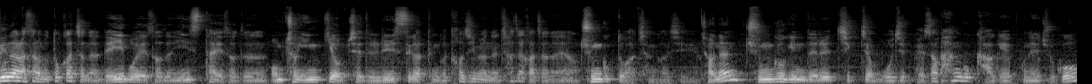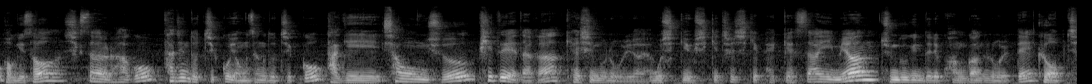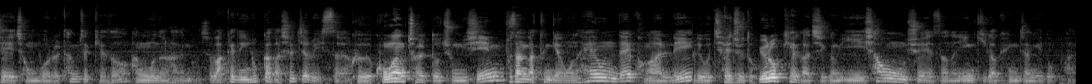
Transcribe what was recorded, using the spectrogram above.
우리나라 사람도 똑같잖아요. 네이버에서든 인스타에서든 엄청 인기 업체들 릴스 같은 거 터지면은 찾아가잖아요. 중국도 마찬가지예요. 저는 중국인들을 직접 모집해서 한국 가게에 보내주고 거기서 식사를 하고 사진도 찍고 영상도 찍고 자기 샤옹슈 피드에다가 게시물을 올려요. 50개, 60개, 70개, 100개 쌓이면 중국인들이 관광을 올 때 그 업체의 정보를 탐색해서 방문을 하는 거죠. 마케팅 효과가 실제로 있어요. 그 공항철도 중심, 부산 같은 경우는 해운대, 광안리, 그리고 제주도 이렇게가 지금 이 샤옹슈에서는 인기가 굉장히 높아요.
